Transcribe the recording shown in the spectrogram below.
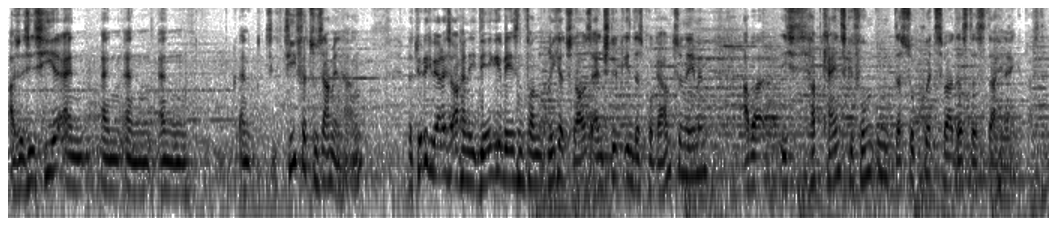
Also es ist hier ein, ein, ein, ein, ein tiefer Zusammenhang. Natürlich wäre es auch eine Idee gewesen, von Richard Strauss ein Stück in das Programm zu nehmen, aber ich habe keins gefunden, das so kurz war, dass das da hineingepasst hätte.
